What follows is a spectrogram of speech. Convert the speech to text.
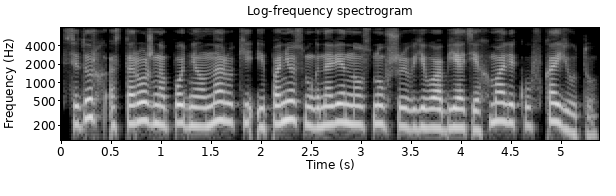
Сидорх осторожно поднял на руки и понес мгновенно уснувшую в его объятиях Малику в каюту.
